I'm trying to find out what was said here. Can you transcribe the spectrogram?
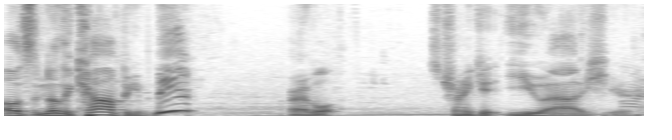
Oh, it's another copy. Man. All right, well, let's try to get you out of here.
